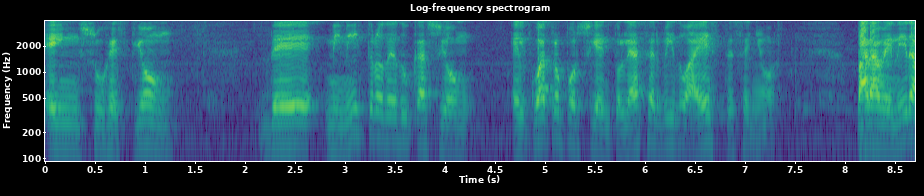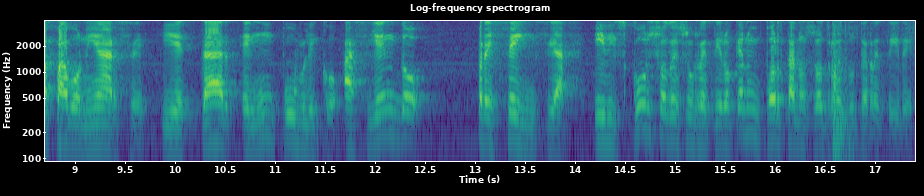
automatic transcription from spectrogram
en su gestión de ministro de Educación, el 4% le ha servido a este señor para venir a pavonearse y estar en un público haciendo presencia y discurso de su retiro, que no importa a nosotros que tú te retires,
